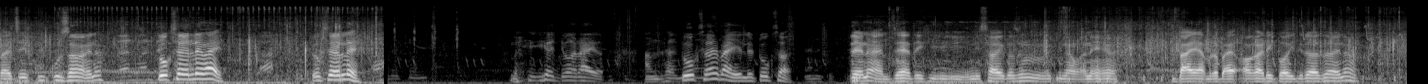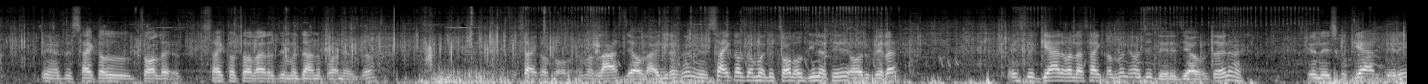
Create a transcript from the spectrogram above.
भाइ चाहिँ कुकुरसँग होइन। टोक्छ यसले भाइ। टोक्छ यसले। टोक्छ है भाइ यसले टोक्छ होइन हामी चाहिँ यहाँदेखि हिँडिसकेको छौँ किनभने भाइ हाम्रो भाइ अगाडि गइदिइरहेछ होइन। यहाँ चाहिँ साइकल चला साइकल चलाएर चाहिँ म जानुपर्ने हुन्छ। साइकल चलाउनुमा लास्ट झ्याउ लागिरहेको नि। साइकल त मैले चलाउँदिनँ थिएँ अरू बेला। यस्तो ग्यारवाला साइकल पनि अझै धेरै झ्याउ हुन्छ होइन। किनभने यसको ग्यार धेरै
